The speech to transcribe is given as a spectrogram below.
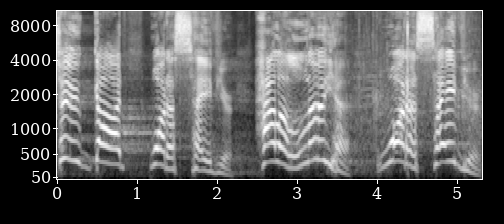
to God. What a Savior. Hallelujah. What a Savior.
